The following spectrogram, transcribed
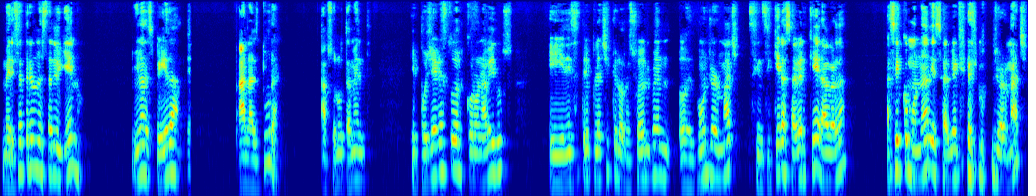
merecía tener un estadio lleno y una despedida a la altura, absolutamente. Y pues llega esto del coronavirus y dice Triple H que lo resuelven lo del Bonjour Match sin siquiera saber qué era, ¿verdad? Así como nadie sabía qué era el Bonjour Match,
